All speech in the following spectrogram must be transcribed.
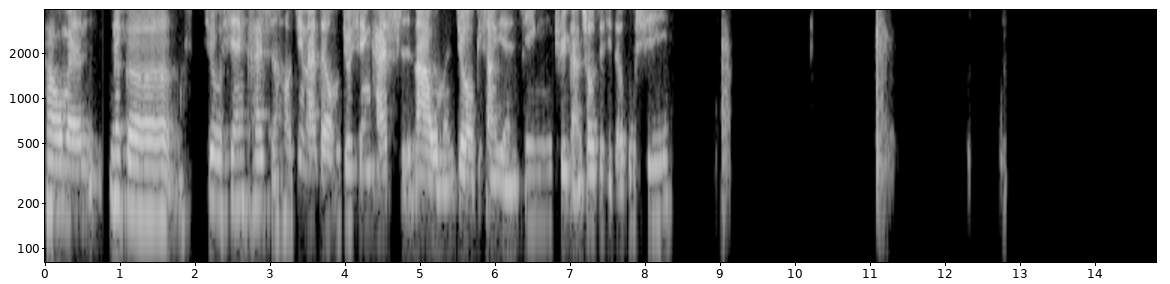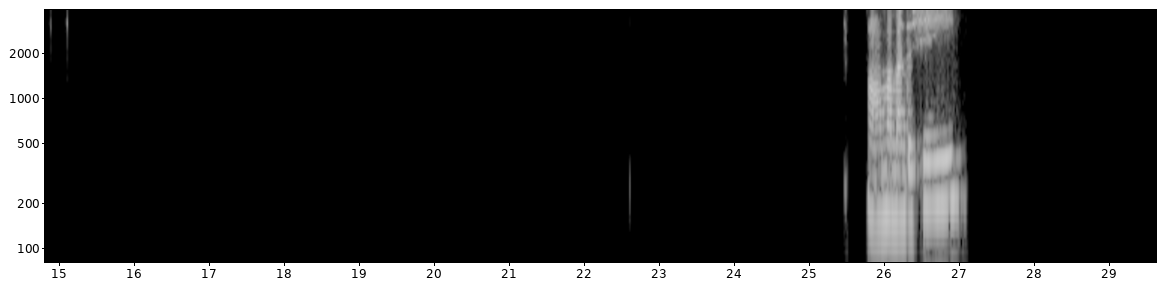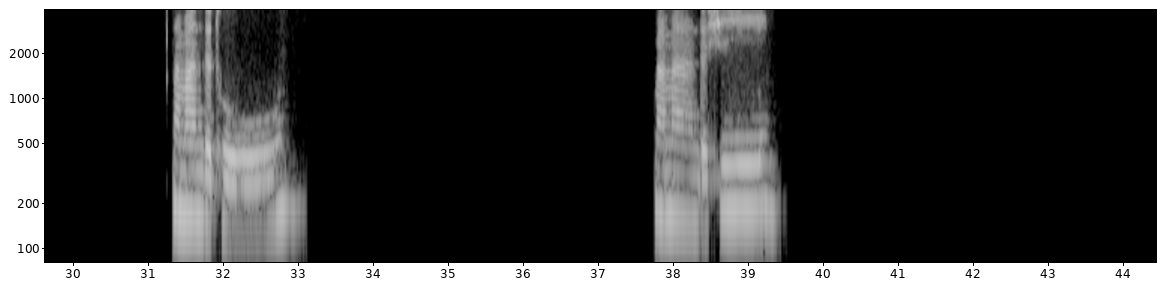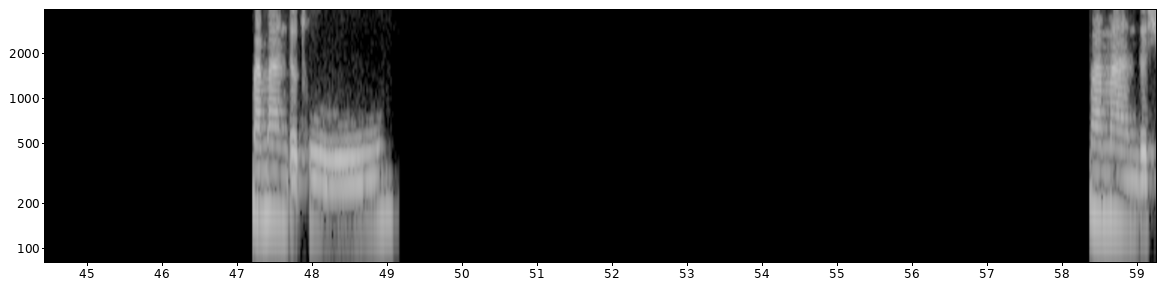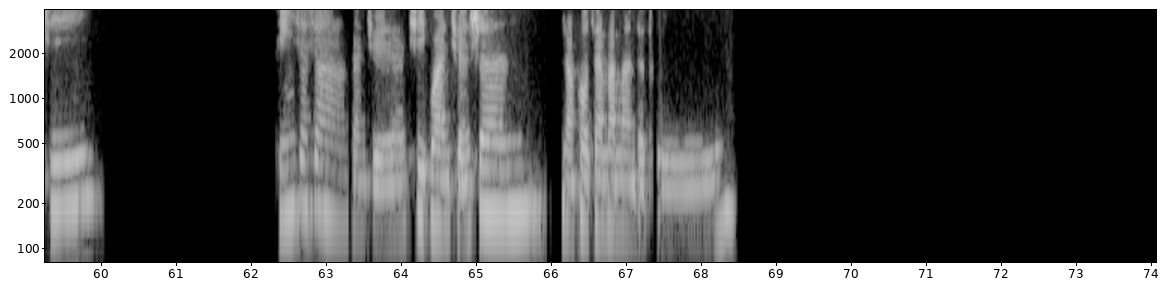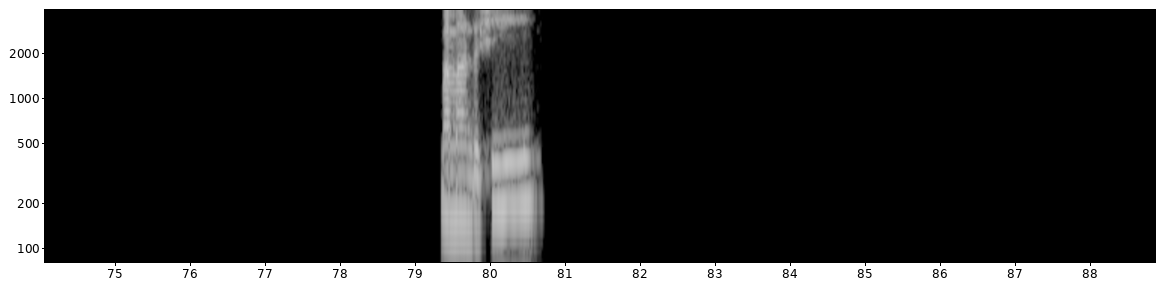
好，我们那个就先开始哈，进来的我们就先开始。那我们就闭上眼睛，去感受自己的呼吸。好，慢慢的吸，慢慢的吐，慢慢的吸，慢慢的吐。慢慢的吸，停一下下，感觉气贯全身，然后再慢慢的吐。慢慢的吸。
